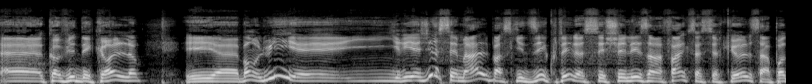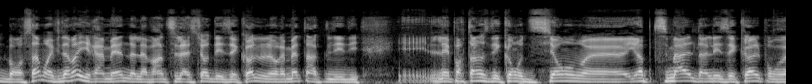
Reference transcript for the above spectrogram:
euh, COVID d'école. Et euh, bon, lui, euh, il réagit assez mal parce qu'il dit, écoutez, c'est chez les enfants que ça circule, ça n'a pas de bon sens. Bon, évidemment, il ramène la ventilation des écoles, le remettre l'importance des conditions optimales dans les écoles pour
